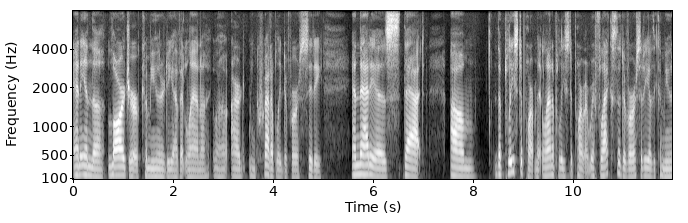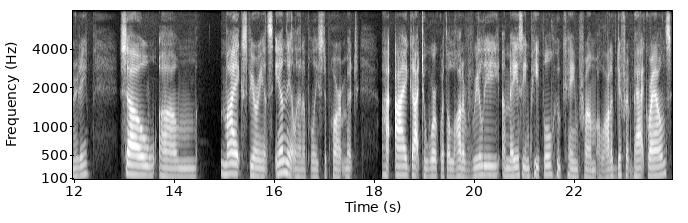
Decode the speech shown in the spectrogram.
and in the larger community of Atlanta, uh, our incredibly diverse city, and that is that um, the police department, Atlanta Police Department, reflects the diversity of the community. So, um, my experience in the Atlanta Police Department, I, I got to work with a lot of really amazing people who came from a lot of different backgrounds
